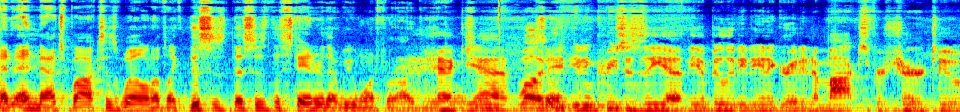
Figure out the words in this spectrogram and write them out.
and, and Matchbox as well. And I'm like, this is this is the standard that we want for our vehicles. Heck yeah! Well, So- it, it increases the uh, the ability to integrate into MOCs for sure too.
